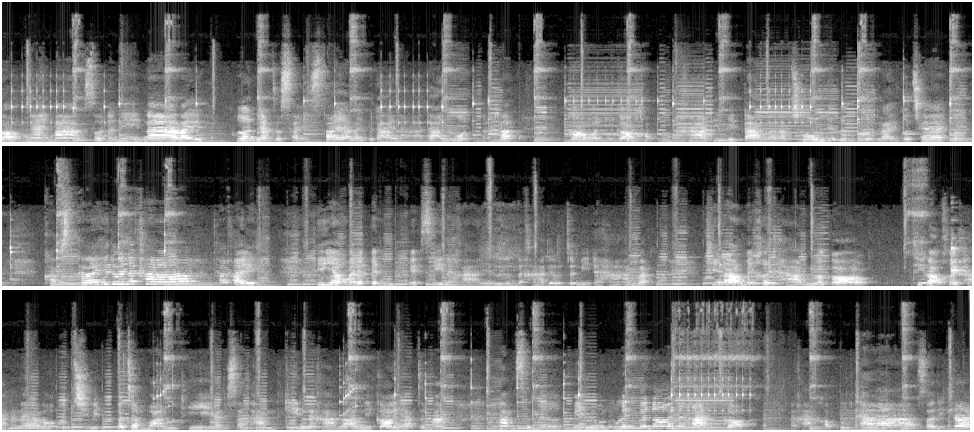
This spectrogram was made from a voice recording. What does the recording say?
ก็ง่ายมากส่วนอันนี้หน้าอะไรเพื่อนอยากจะใส่ไส้อะไรก็ได้นะคะ ได้หมดนะคะ ก็วันนี้ก็ขอบคุณค่ะที่ติดตามและรับชม อย่าลืมกดไลค์ กดแชร์ กด subscribe ให้ด้วยนะคะ ถ้าใครที่ยังไม่ได้เป็น FC นะคะ อย่าลืมนะคะ เดี๋ยวจะมีอาหารแบบที่เราไม่เคยทำแล้วก็ที่เราเคยทำแล้ว แล้วก็เป็นชีวิตประจำวันที่อดิสาทำกินนะคะ แล้วอันนี้ก็อยากจะมานำเสนอเมนูเล็กๆน้อยๆนะคะ ก็นะคะ ขอบคุณค่ะ สวัสดีค่ะ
